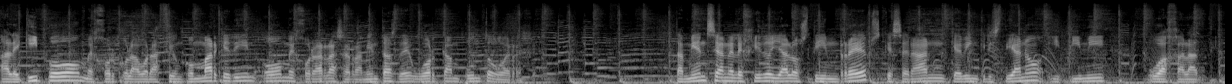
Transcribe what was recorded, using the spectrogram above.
al equipo, mejor colaboración con marketing o mejorar las herramientas de WordCamp.org. También se han elegido ya los team reps que serán Kevin Cristiano y Timi Wajalati.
